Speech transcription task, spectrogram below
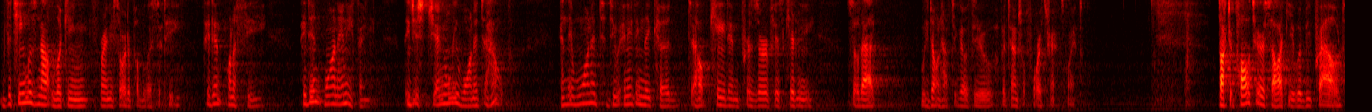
The team was not looking for any sort of publicity. They didn't want a fee. They didn't want anything. They just genuinely wanted to help. And they wanted to do anything they could to help Caden preserve his kidney so that we don't have to go through a potential fourth transplant. Dr. Paul Terasaki would be proud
